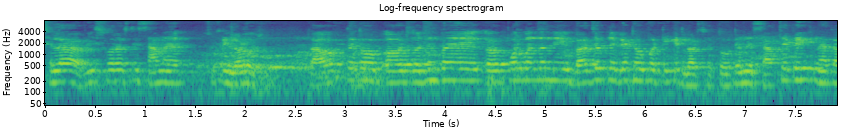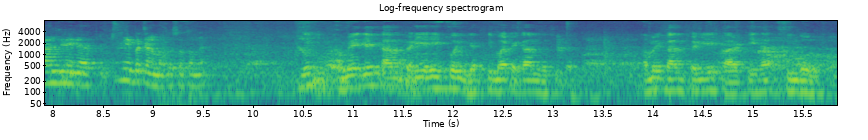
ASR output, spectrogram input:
છેલ્લા વીસ વર્ષથી સામે ચૂંટણી લડો છો. તો આ વખતે તો અર્જુનભાઈ પોરબંદરની ભાજપની બેઠક ઉપર ટિકિટ લડશે, તો તેમની સાથે કઈ રીતના કામગીરીને ચૂંટણી પ્રચારમાં કરશો તમે? અમે જે કામ કરીએ એ કોઈ વ્યક્તિ માટે કામ નથી કરતા. અમે કામ કરીએ પાર્ટીના સિમ્બોલ ઉપર.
